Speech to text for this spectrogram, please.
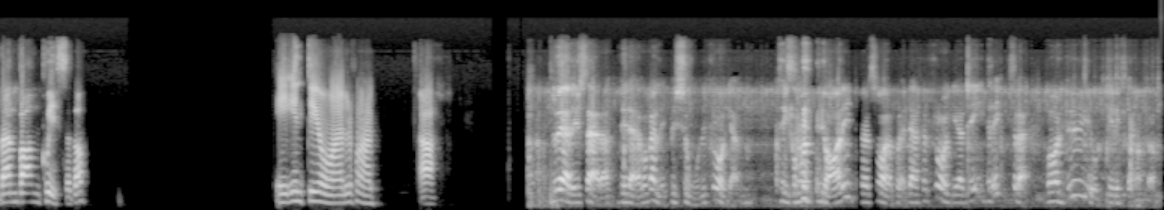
Vem vann quizet då? Eh, Inte jag i alla fall. Ah, Nu är det ju så här att det där var en väldigt personlig fråga. Tänk om man, jag hade inte velat svara på det. Därför frågar jag dig direkt sådär. Vad har du gjort i veckan Anton?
